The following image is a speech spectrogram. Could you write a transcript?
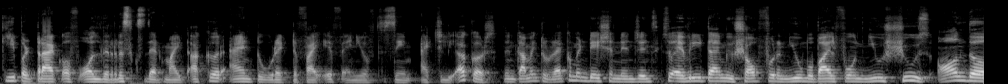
keep a track of all the risks that might occur and to rectify if any of the same actually occurs. Then coming to recommendation engines. So every time you shop for a new mobile phone, new shoes on the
